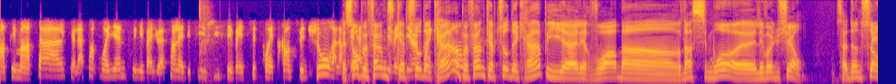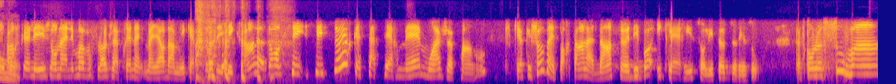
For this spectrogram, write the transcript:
santé mentale, que l'attente moyenne pour une évaluation à la DPJ, c'est 28,38 jours. alors Mais ça, on peut faire une petite capture 21,40. d'écran. On peut faire une capture d'écran puis euh, aller revoir dans, dans six mois euh, l'évolution. Ça donne ça Ben, au je pense moins. que les journalistes, moi, il va falloir que j'apprenne à être meilleure dans mes captures des- d'écran. là. Donc, c'est sûr que ça permet, moi, je pense, qu'il y a quelque chose d'important là-dedans, c'est un débat éclairé sur l'état du réseau. Parce qu'on a souvent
